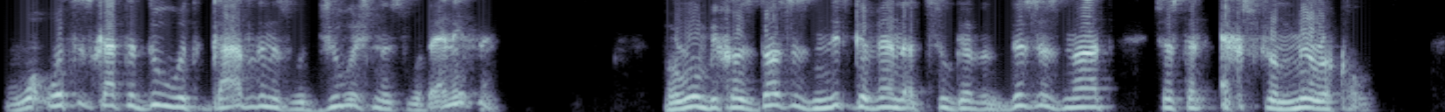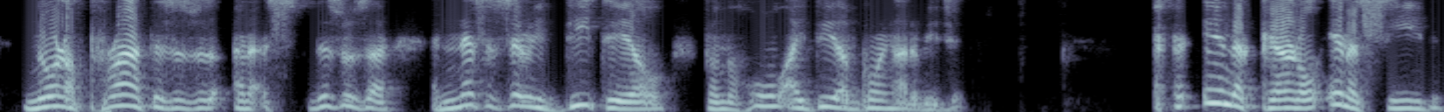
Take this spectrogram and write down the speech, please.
what, "What's this got to do with godliness, with Jewishness, with anything?" Because this is nit This is not just an extra miracle, nor a prat. This is a, a, this was a, a necessary detail from the whole idea of going out of Egypt. in a kernel, in a seed,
